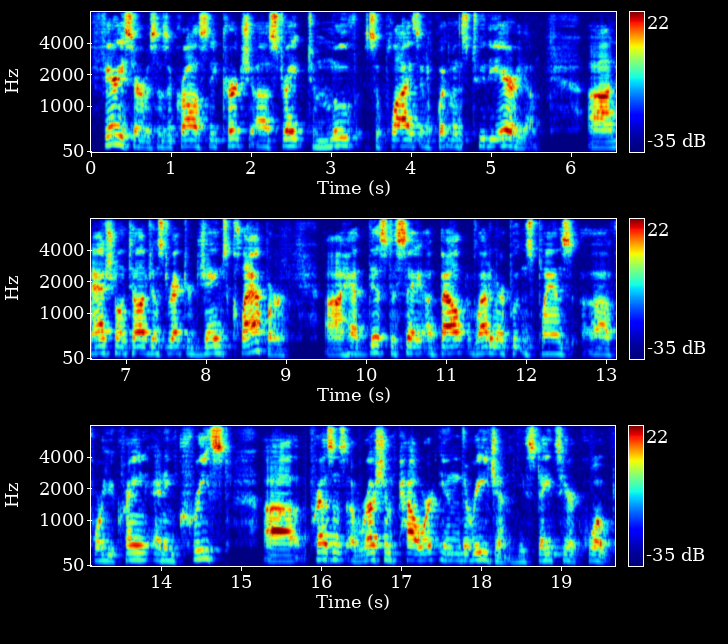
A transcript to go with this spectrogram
ferry services across the Kerch uh, Strait to move supplies and equipments to the area. Uh, National Intelligence Director James Clapper uh, had this to say about Vladimir Putin's plans uh, for Ukraine and increased uh, presence of Russian power in the region. He states here, quote,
